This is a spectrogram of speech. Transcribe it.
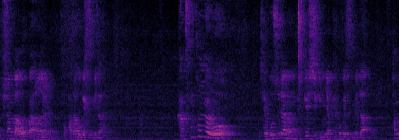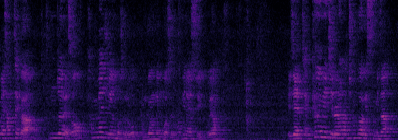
옵션가로 만 원을 더 받아보겠습니다. 각 상품별로 재고 수량은 100개씩 입력해 보겠습니다. 판매 상태가 품절에서 판매 중인 것으로 변경된 것을 확인할 수 있고요. 이제 대표 이미지를 하나 첨부하겠습니다.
